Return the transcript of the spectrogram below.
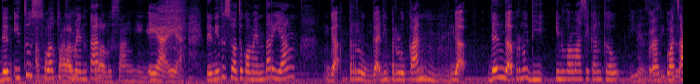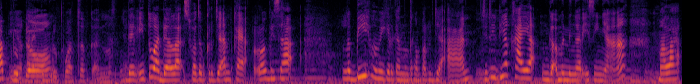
dan itu apa suatu kepala komentar terlalu sange gitu Iya iya. Dan itu suatu komentar yang nggak perlu, nggak diperlukan, Hmm. nggak dan nggak perlu diinformasikan ke Yes, wa- di WhatsApp iya, grup itu dong. grup WhatsApp kan maksudnya Dan itu adalah suatu pekerjaan kayak lo bisa lebih memikirkan tentang pekerjaan. Jadi dia kayak nggak mendengar isinya, malah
